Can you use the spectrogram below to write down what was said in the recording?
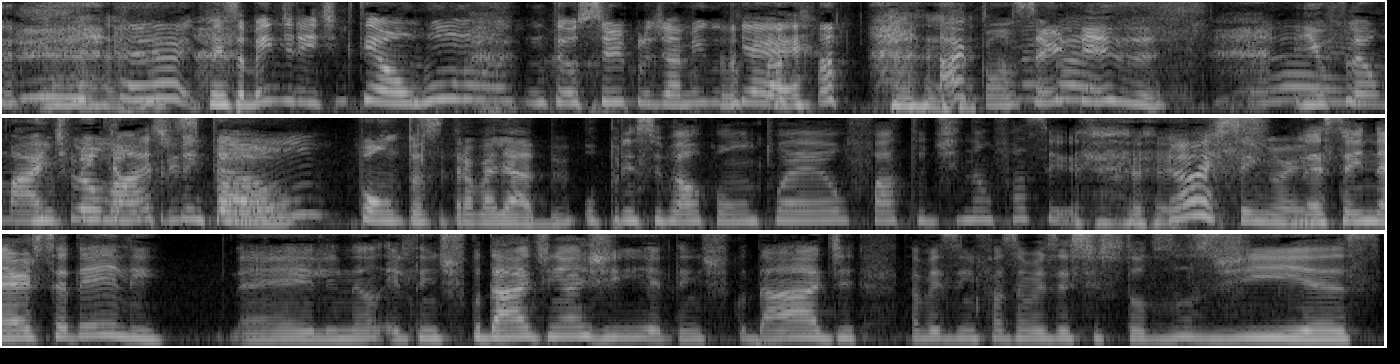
É, pensa bem direitinho que tem algum no, no teu círculo de amigo que é. Ah, com certeza. E o fleumático, E o fleumático, então, então? ponto a ser trabalhado. O principal ponto é o fato de não fazer. Ai, senhor. Nessa inércia dele. É, ele, não, ele tem dificuldade em agir, ele tem dificuldade, talvez, em fazer um exercício todos os dias.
